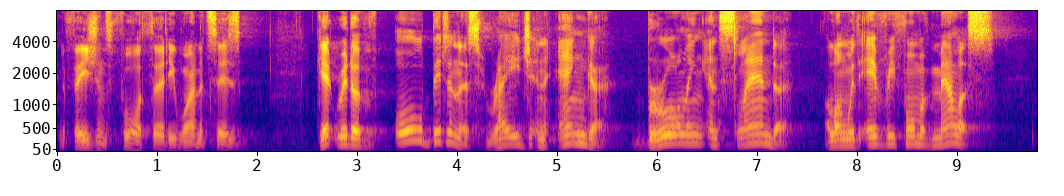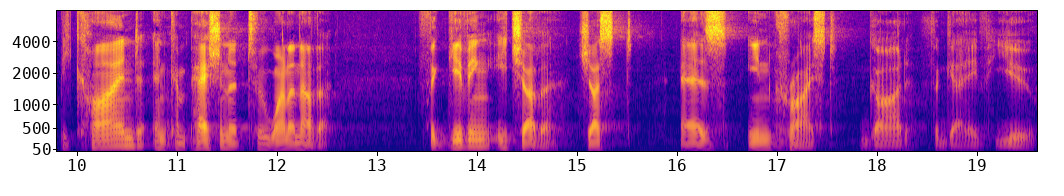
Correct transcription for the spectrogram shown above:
In Ephesians 4:31 it says, "Get rid of all bitterness, rage and anger, brawling and slander." along with every form of malice. Be kind and compassionate to one another, forgiving each other, just as in Christ God forgave you.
